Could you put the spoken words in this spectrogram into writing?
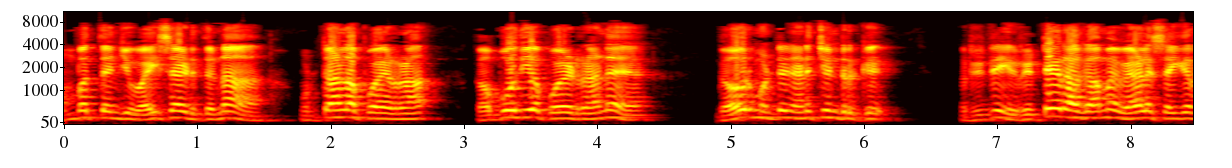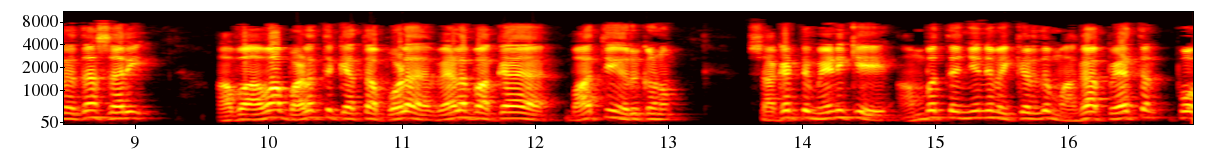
55 வயசாயிடுத்துன்னா முட்டாளா போயிடுறான் கபோதியா போயிடுறான்னு கவர்மெண்ட் நினைச்சுட்டு இருக்கு ரிட்டையர் ஆகாம வேலை செய்கிறது தான் சரி. அவ அவ பலத்துக்கு ஏத்தா போல வேலை பார்க்க பாத்தியம் இருக்கணும். சகட்டு மேனிக்கு 55ன்னு வைக்கிறது மகா பேத்தல். போ.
